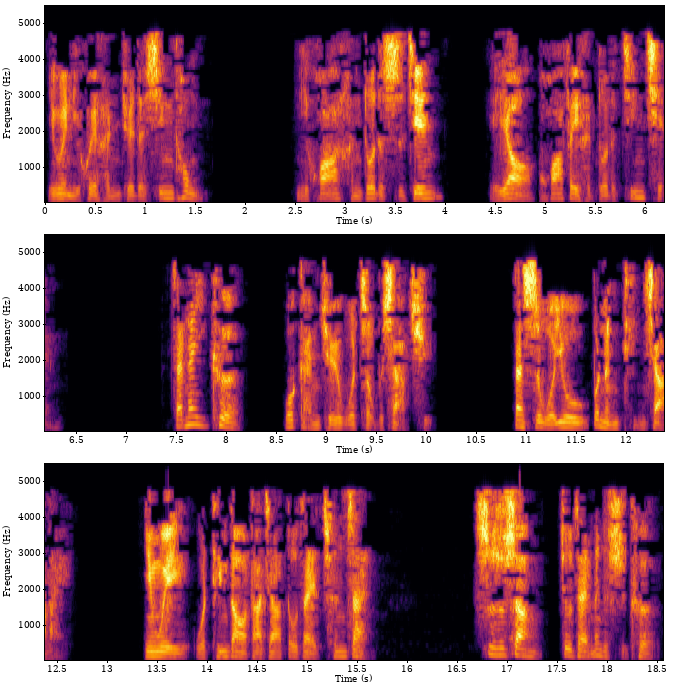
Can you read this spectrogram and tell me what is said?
因为你会很觉得心痛。你花很多的时间，也要花费很多的金钱。”在那一刻，我感觉我走不下去，但是我又不能停下来，因为我听到大家都在称赞。事实上，就在那个时刻，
